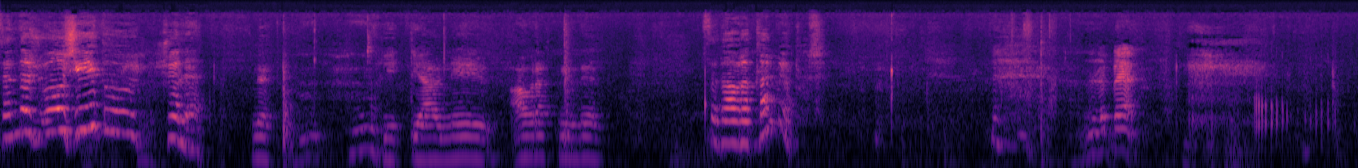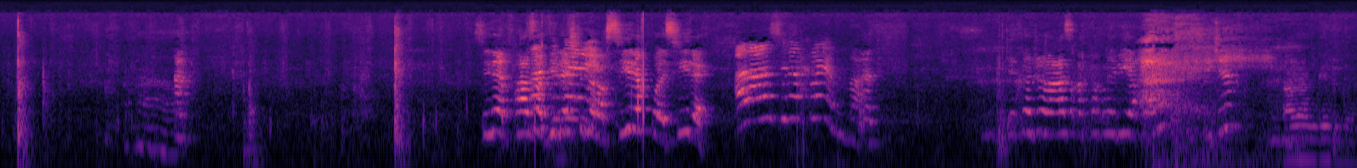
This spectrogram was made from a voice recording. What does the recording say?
Sen de şu, o şeyi tut şöyle. Ne? Git ya ne avrat birden. Sen de avratlar mı yapar? Ben. Sirek fazla birleştirme bak sirek koy sirek. Arasına koyun bak. İlk önce o ağzı kapaklı bir yapalım. İyice. Anam geldi.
